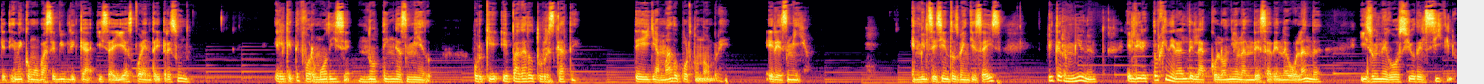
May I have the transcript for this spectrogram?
que tiene como base bíblica Isaías 43.1. El que te formó dice, no tengas miedo, porque he pagado tu rescate te he llamado por tu nombre, eres mío. En 1626, Peter Munich, el director general de la colonia holandesa de Nueva Holanda, hizo el negocio del siglo.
